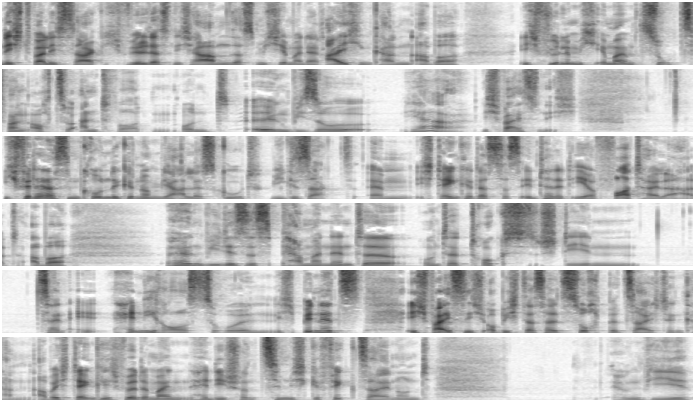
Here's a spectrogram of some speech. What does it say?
Nicht, weil ich sage, ich will das nicht haben, dass mich jemand erreichen kann, aber ich fühle mich immer im Zugzwang auch zu antworten und irgendwie so, ja, ich weiß nicht. Ich finde das im Grunde genommen ja alles gut. Wie gesagt, ähm, ich denke, dass das Internet eher Vorteile hat, aber irgendwie dieses permanente unter Druck stehen, sein Handy rauszuholen. Ich bin jetzt, ich weiß nicht, ob ich das als Sucht bezeichnen kann, aber ich denke, ich würde mein Handy schon ziemlich gefickt sein und irgendwie,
